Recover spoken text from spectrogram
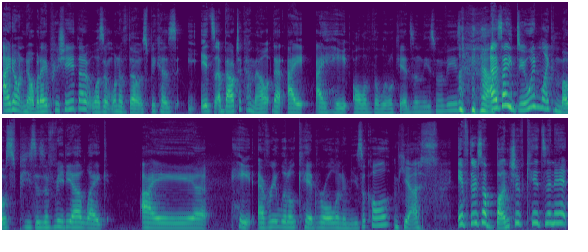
I don't know, but I appreciate that it wasn't one of those because it's about to come out that I I hate all of the little kids in these movies. Yeah. As I do in like most pieces of media, like I hate every little kid role in a musical. Yes. If there's a bunch of kids in it,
